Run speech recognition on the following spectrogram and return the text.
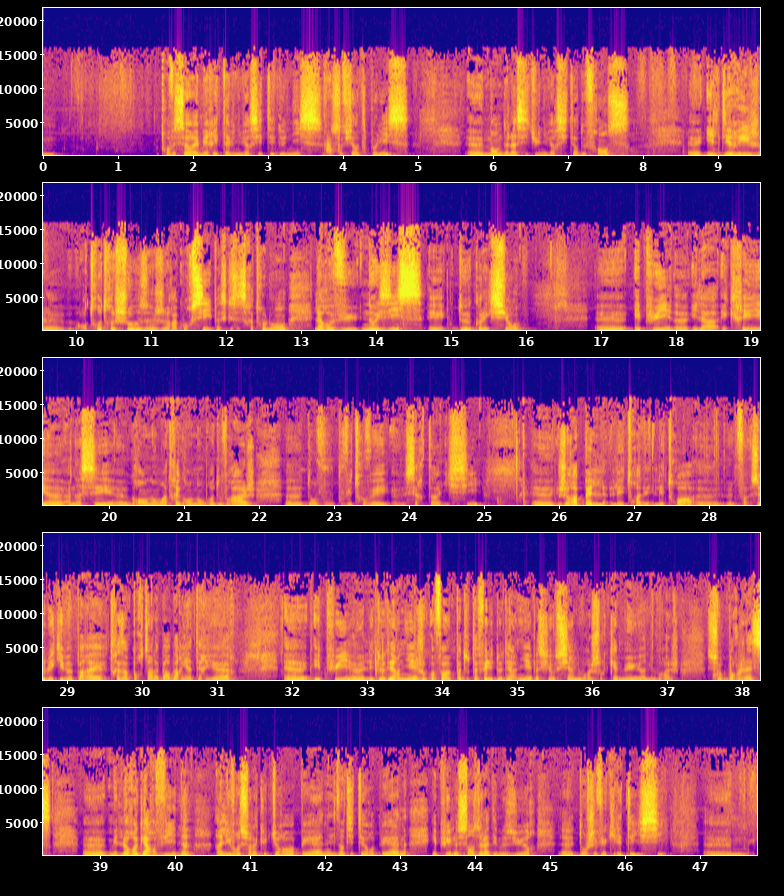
professeur émérite à l'université de Nice, Sophia Antipolis, euh, membre de l'Institut universitaire de France. Euh, il dirige, entre autres choses, je raccourcis parce que ce serait trop long, la revue Noisis et deux collections. et puis, il a écrit un assez grand nombre, un très grand nombre d'ouvrages, dont vous pouvez trouver certains ici. Euh, je rappelle les trois, euh, celui qui me paraît très important, la barbarie intérieure. Euh, et puis les deux derniers, enfin pas tout à fait les deux derniers, parce qu'il y a aussi un ouvrage sur Camus, un ouvrage sur Borges, mais Le regard vide, un livre sur la culture européenne, l'identité européenne, et puis Le sens de la démesure, dont j'ai vu qu'il était ici.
